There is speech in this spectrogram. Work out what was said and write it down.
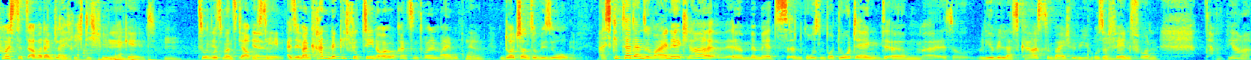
kostet es aber dann gleich richtig viel mehr mhm. Geld. Mhm. So muss man es, glaube ich, ja, sehen. Also ja. man kann wirklich für 10 Euro kannst einen tollen Wein bekommen. Ja. In Deutschland sowieso. Es gibt halt dann so Weine, klar, ähm, wenn man jetzt an großen Bordeaux denkt, ähm, also Leoville Lascars zum Beispiel, bin ich ein großer mhm. Fan von. Ja,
